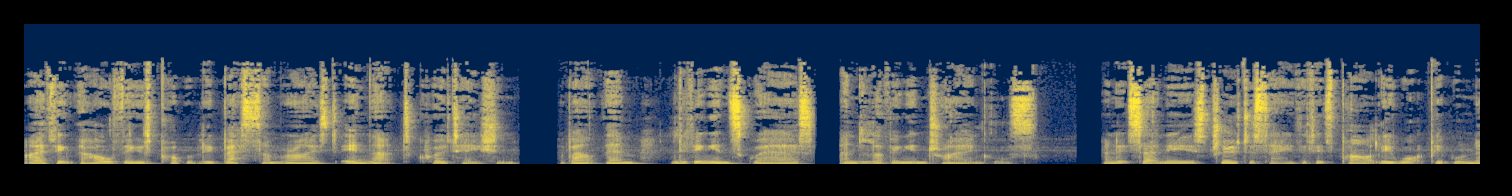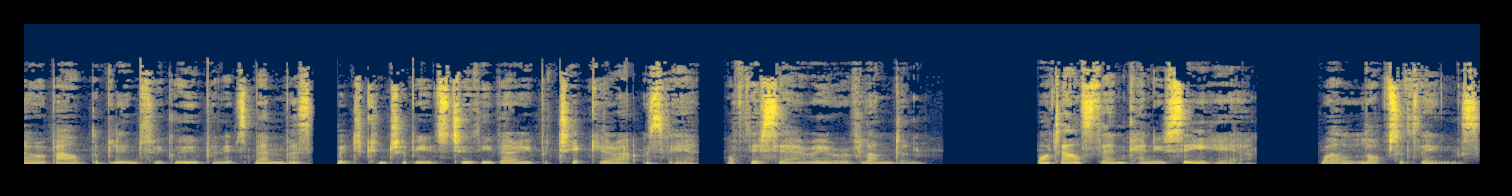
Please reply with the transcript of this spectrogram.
I think the whole thing is probably best summarised in that quotation about them living in squares and loving in triangles. And it certainly is true to say that it's partly what people know about the Bloomsbury Group and its members which contributes to the very particular atmosphere of this area of London. What else then can you see here? Well, lots of things.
